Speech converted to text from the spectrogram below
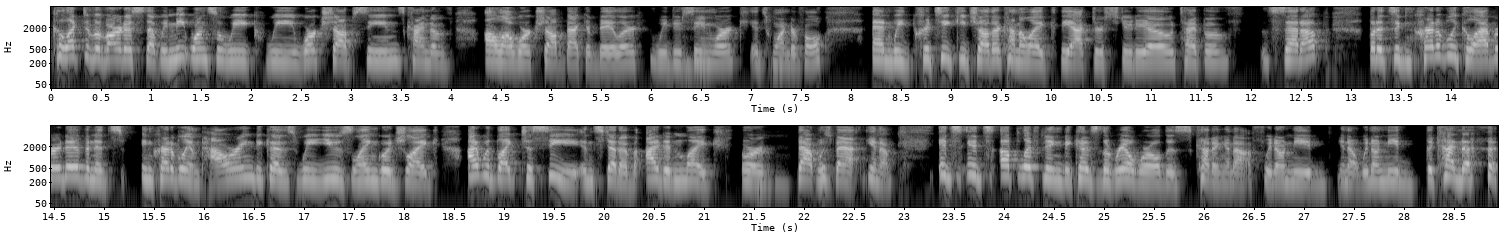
collective of artists that we meet once a week. We workshop scenes, kind of a la workshop back at Baylor. We do scene mm-hmm. work. It's wonderful. And we critique each other, kind of like the actor studio type of setup, but it's incredibly collaborative and it's incredibly empowering because we use language like I would like to see instead of I didn't like or mm-hmm. that was bad, you know. It's it's uplifting because the real world is cutting enough. We don't need, you know, we don't need the kind of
